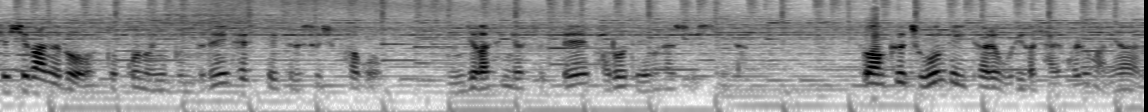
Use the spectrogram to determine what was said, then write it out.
실시간으로 독거노인 분들의 헬스 데이터를 수집하고 문제가 생겼을 때 바로 대응을 할 수 있습니다. 또한 그 좋은 데이터를 우리가 잘 활용하면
